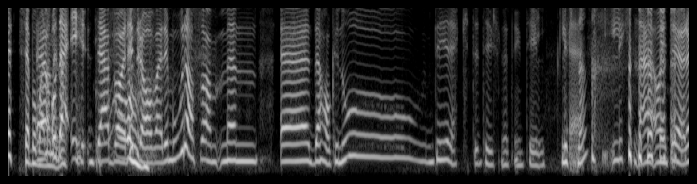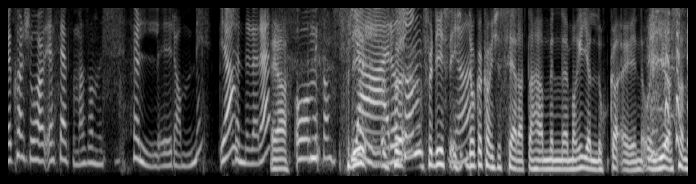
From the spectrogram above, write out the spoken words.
Se på Eh, barna det mine. er, det er bare bra å være mor, altså. Men eh, det har ikke noe direkte tilknytning til Lyktene. lyktene og interiøret. Kanskje hun har, Jeg ser for meg sånne sølvrammer. Ja. Skjønner dere? Ja. Og Litt sånn fjær og for- sånn. For de Ja. Dere kan jo ikke se dette her, men eh, Maria lukker øynene og gjør sånn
